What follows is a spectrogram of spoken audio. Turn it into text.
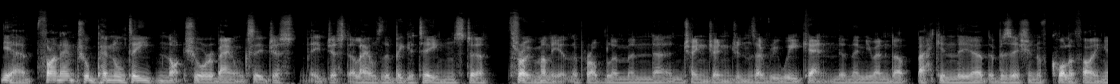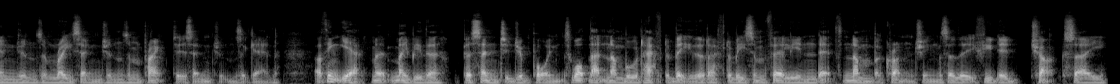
yeah, financial penalty, not sure about because it just it just allows the bigger teams to throw money at the problem and, uh, and change engines every weekend, and then you end up back in the uh, the position of qualifying engines and race engines and practice engines again. I think yeah, maybe the percentage of points, what that number would have to be, there'd have to be some fairly in-depth number crunching, so that if you did chuck say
